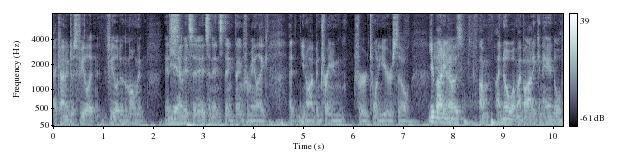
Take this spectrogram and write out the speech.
I kind of just feel it feel it in the moment. It's Yeah. it's a it's an instinct thing for me. Like, I, you know, I've been training for 20 years, so Your body you know, knows. Um, I know what my body can handle,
